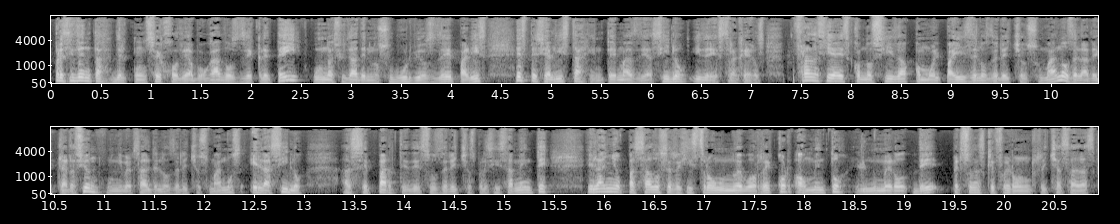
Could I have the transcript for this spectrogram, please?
presidenta del Consejo de Abogados de Créteil, una ciudad en los suburbios de París, especialista en temas de asilo y de extranjeros. Francia es conocida como el país de los derechos humanos, de la Declaración Universal de los Derechos Humanos. El asilo hace parte de esos derechos precisamente. El año pasado se registró un nuevo récord, aumentó el número de personas que fueron rechazadas.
